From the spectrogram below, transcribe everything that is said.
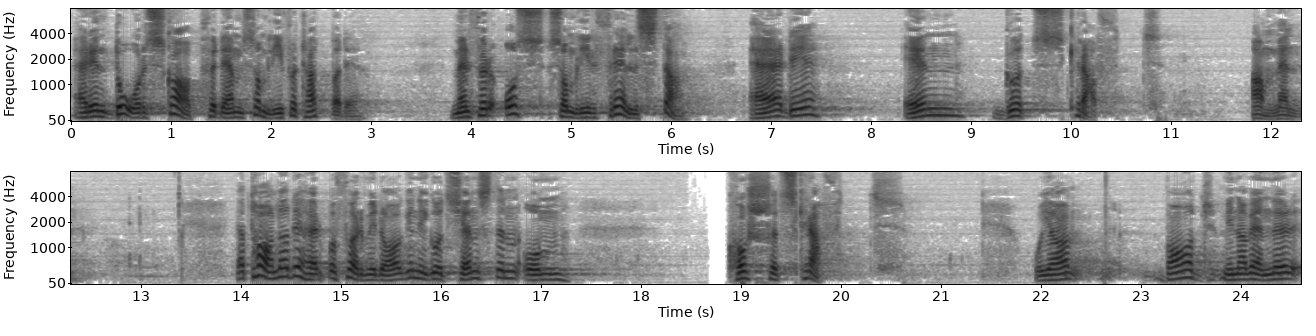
är en dårskap för dem som blir förtappade. Men för oss som blir frälsta är det en Guds kraft. Amen. Jag talade här på förmiddagen i gudstjänsten om korsets kraft. Och jag bad mina vänner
